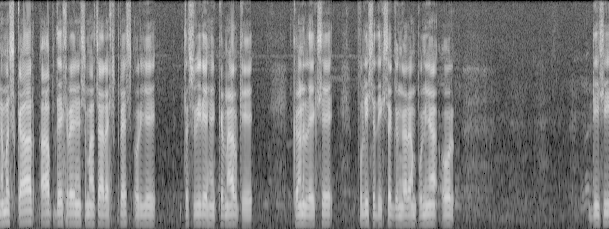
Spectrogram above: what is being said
नमस्कार, आप देख रहे हैं समाचार एक्सप्रेस और ये तस्वीरें हैं करनाल के कर्ण लेक से पुलिस अधीक्षक गंगाराम पुनिया और डीसी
